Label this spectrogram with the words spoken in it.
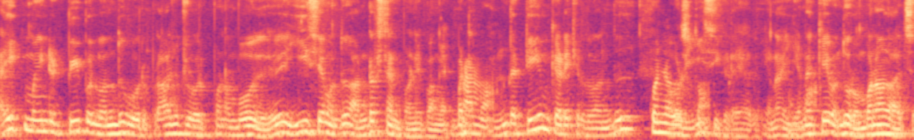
லைக் மைண்டட் பீப்புள் வந்து ஒரு ப்ராஜெக்ட் ஒர்க் பண்ணும்போது ஈஸியாக வந்து அண்டர்ஸ்டாண்ட் பண்ணிப்பாங்க. பட் அந்த டீம் கிடைக்கிறது வந்து அவ்வளோ ஈஸி கிடையாது. ஏன்னா எனக்கே வந்து ரொம்ப நாள் ஆச்சு.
